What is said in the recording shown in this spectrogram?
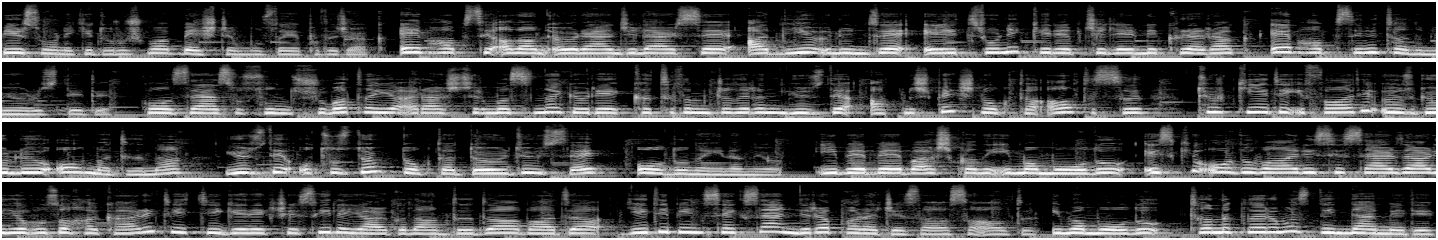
Bir sonraki duruşma 5 Temmuz'da yapılacak. Ev hapsi alan öğrencilerse adliye önünde elektronik kelepçelerini kırarak ev hapsini tanımıyoruz dedi. Konsensus'un Şubat ayı araştırmasına göre katılımcıların %65.6'sı Türkiye'de ifade özgürlüğü olmadığına, %34.4'ü ise olduğuna inanıyor. İBB Başkanı İmamoğlu eski ordu valisi Serdar Yavuz'a hakaret ettiği gerekçesiyle yargılandığı davada 7080 lira para cezası aldı. İmamoğlu, tanıklarımız dinlenmedi,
